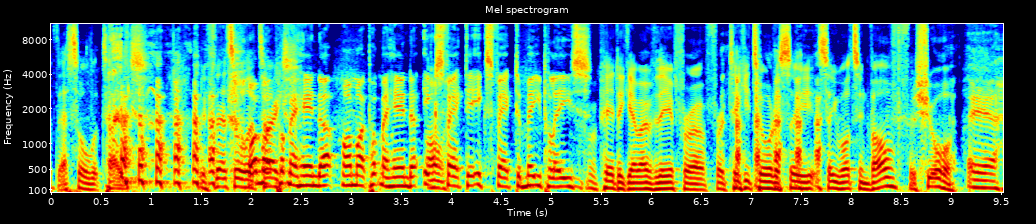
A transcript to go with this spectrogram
if that's all it takes. if that's all it takes. I might put my hand up. I might put my hand up. X Oh. Factor, X Factor, me, please. prepared to go over there for a, for a tiki tour to see see what's involved for sure. Yeah.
